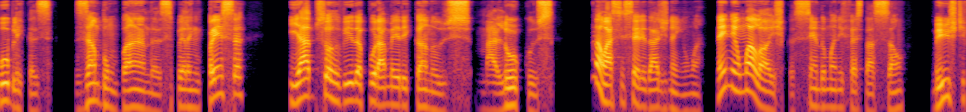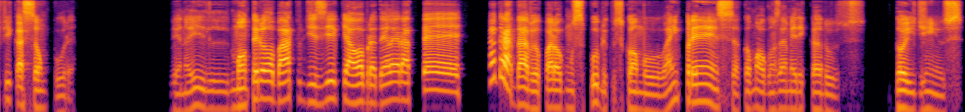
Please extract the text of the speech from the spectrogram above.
públicas, zambumbanas pela imprensa e absorvida por americanos malucos, não há sinceridade nenhuma, nem nenhuma lógica, sendo manifestação, mistificação pura. Vendo aí, Monteiro Lobato dizia que a obra dela era até agradável para alguns públicos, como a imprensa, como alguns americanos doidinhos.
